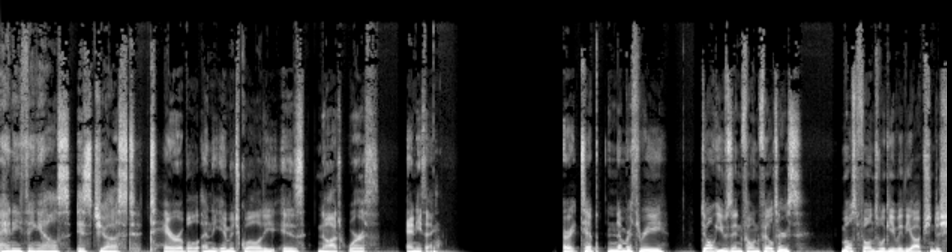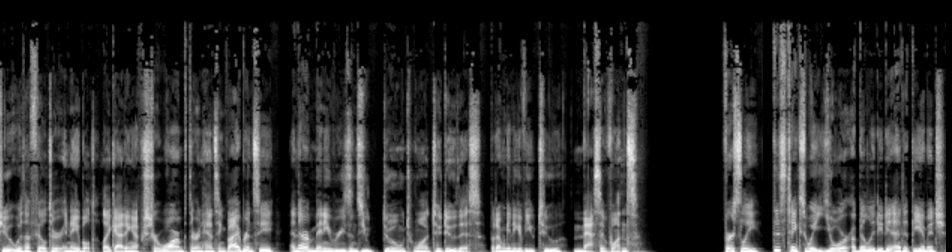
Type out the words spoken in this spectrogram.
Anything else is just terrible, and the image quality is not worth anything. All right, tip number three don't use in phone filters. Most phones will give you the option to shoot with a filter enabled, like adding extra warmth or enhancing vibrancy, and there are many reasons you don't want to do this, but I'm going to give you two massive ones. Firstly, this takes away your ability to edit the image,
